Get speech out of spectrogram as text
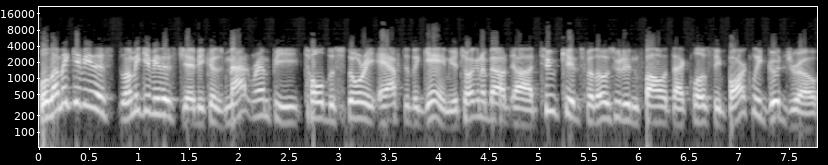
Well, let me give you this. Let me give you this, Jay, because Matt Rempe told the story after the game. You're talking about uh, two kids. For those who didn't follow it that closely, Barclay Goodrow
